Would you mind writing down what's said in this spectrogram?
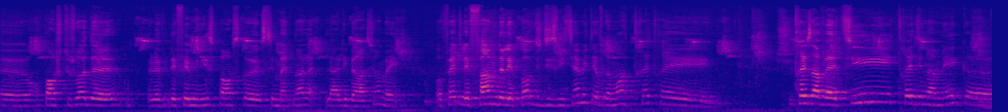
Euh, on pense toujours de. Les, féministes pensent que c'est maintenant la, la, libération, mais au fait, les femmes de l'époque du 18e étaient vraiment très, très, très averties, très dynamiques. Euh.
